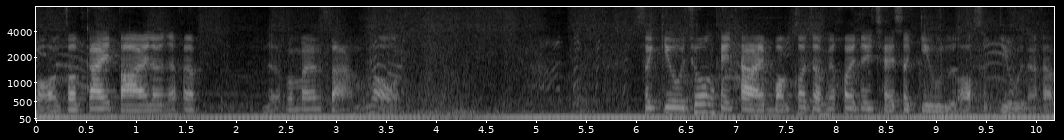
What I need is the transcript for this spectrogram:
บอสก็ใกล้ตายแล้วนะครับ เหลือประมาณ 3 หลอด สกิลช่วงท้ายๆบอสก็จะไม่ค่อยได้ใช้สกิลหรือออกสกิลนะครับ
